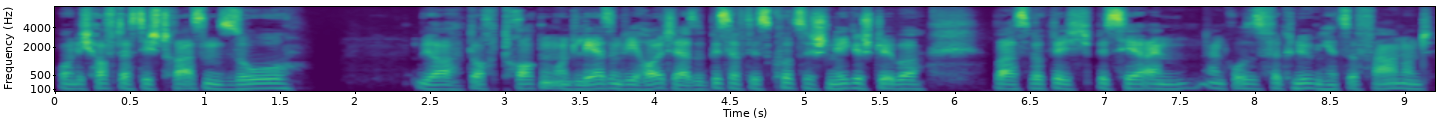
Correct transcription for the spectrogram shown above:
Und ich hoffe, dass die Straßen so ja doch trocken und leer sind wie heute. Also bis auf das kurze Schneegestöber war es wirklich bisher ein, ein großes Vergnügen hier zu fahren und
